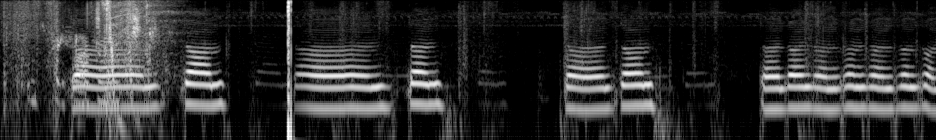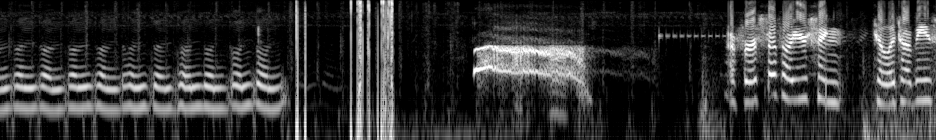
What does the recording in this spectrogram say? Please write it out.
That's pretty far from me. Dun, dun, dun, dun, dun, dun. Dun dun dun dun dun dun dun dun dun dun dun dun dun dun dun dun dun. At first, I thought you were saying Teletubbies.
